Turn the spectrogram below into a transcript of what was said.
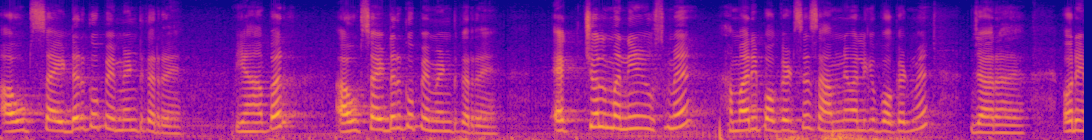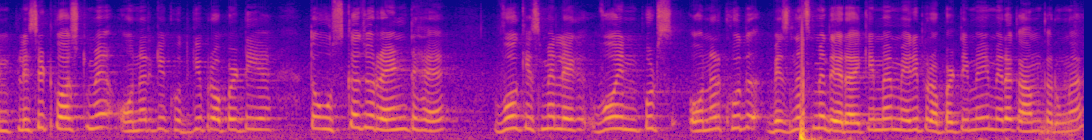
आउटसाइडर को पेमेंट कर रहे हैं। यहाँ पर आउटसाइडर को पेमेंट कर रहे हैं। एक्चुअल मनी उसमें हमारी पॉकेट से सामने वाले के पॉकेट में जा रहा है। और इम्प्लिसिट कॉस्ट में ओनर की खुद की प्रॉपर्टी है। तो उसका जो रेंट है, वो किसमें ले, वो इनपुट्स ओनर खुद बिज़नेस में दे रहा है कि मैं मेरी प्रॉपर्टी में ही मेरा काम करूँगा,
